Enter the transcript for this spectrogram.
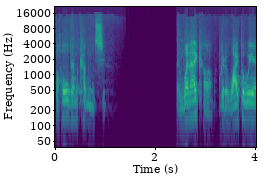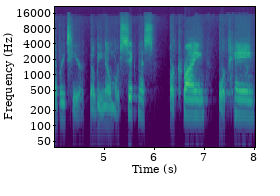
Behold, I'm coming soon. And when I come, I'm going to wipe away every tear. There'll be no more sickness or crying or pain.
